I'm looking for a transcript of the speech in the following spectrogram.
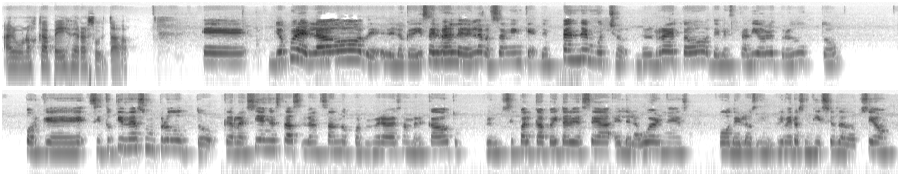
algunos KPIs de resultado. Yo por el lado de, lo que dice el le doy la razón en que depende mucho del reto, del estadio del producto, porque si tú tienes un producto que recién estás lanzando por primera vez al mercado, tu principal KPI tal vez sea el de la awareness o de los primeros indicios de adopción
